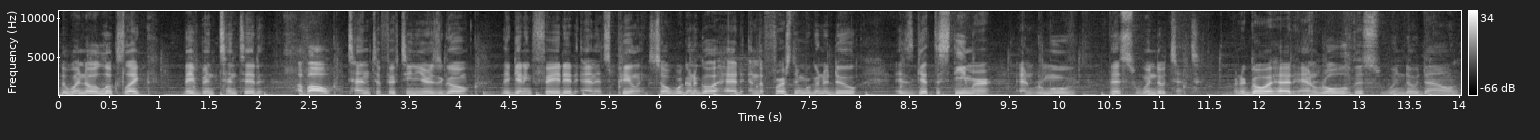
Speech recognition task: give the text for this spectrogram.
the window looks like they've been tinted about 10 to 15 years ago. They're getting faded and it's peeling. So we're gonna go ahead and the first thing we're gonna do is get the steamer and remove this window tint. I'm gonna go ahead and roll this window down.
